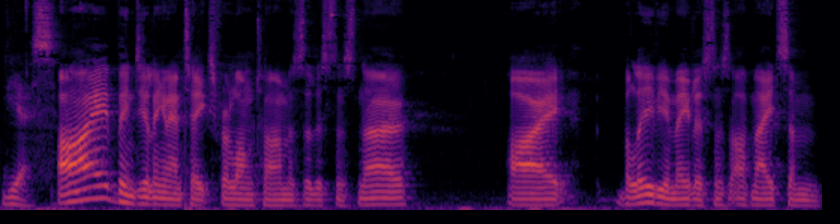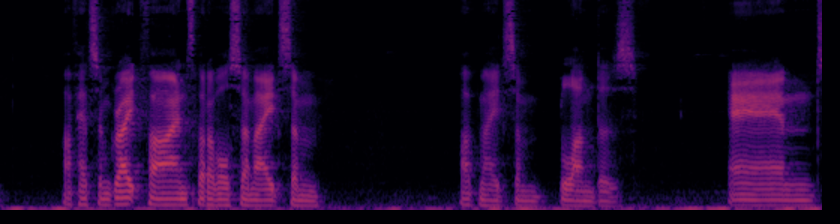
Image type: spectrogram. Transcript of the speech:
Yes. I've been dealing in antiques for a long time, as the listeners know. I believe you, me, listeners. I've made some. I've had some great finds, but I've also made some. I've made some blunders, and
